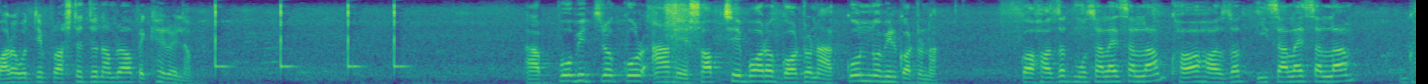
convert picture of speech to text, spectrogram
পরবর্তী প্রশ্নের জন্য আমরা অপেক্ষায় রইলাম। পবিত্র কোরআনে সবচেয়ে বড় ঘটনা কোন নবীর ঘটনা? ক হজরত মুসা আলাইসাল্লাম খ হজরত ঈসা আলাইসাল্লাম ঘ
